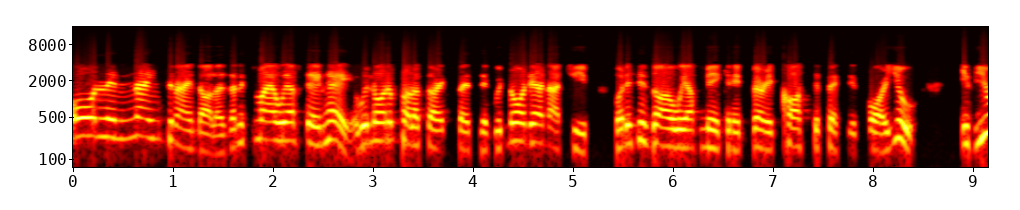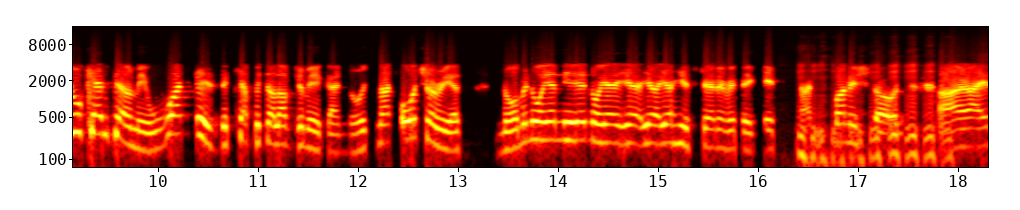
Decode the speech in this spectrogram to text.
only ninety nine dollars. And it's my way of saying, hey, we know the products are expensive, we know they're not cheap, but this is our way of making it very cost effective for you. If you can tell me what is the capital of Jamaica, no, it's not Ocho Rios. No, me know you need know your, your, your, your history and everything. It's not Spanish town. All right.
